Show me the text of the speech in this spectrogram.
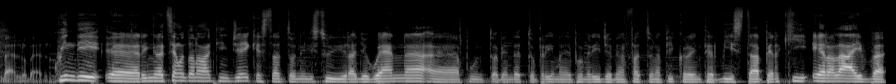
bello, bello. Quindi eh, ringraziamo Donovan King J che è stato negli studi di Radio Gwen. eh, appunto, abbiamo detto prima nel pomeriggio abbiamo fatto una piccola intervista. Per chi era live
